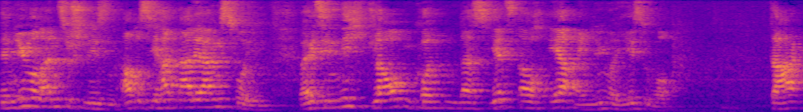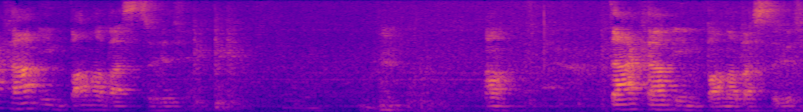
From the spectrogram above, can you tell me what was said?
den Jüngern anzuschließen, aber sie hatten alle Angst vor ihm, weil sie nicht glauben konnten, dass jetzt auch er ein Jünger Jesu war. Da kam ihm Barnabas zu Hilfe. Oh. Kam ihm Barnabas zu Hilfe.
